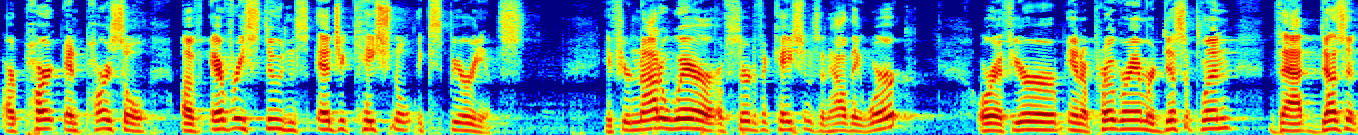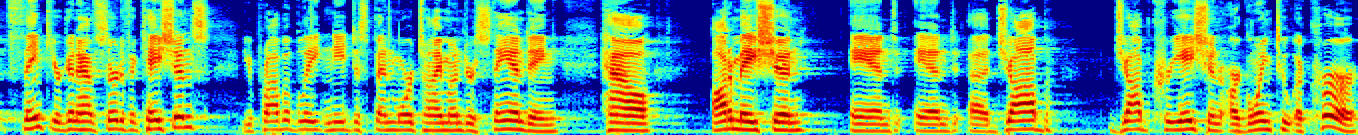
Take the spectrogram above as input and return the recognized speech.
are part and parcel of every student's educational experience. If you're not aware of certifications and how they work, or if you're in a program or discipline that doesn't think you're going to have certifications, you probably need to spend more time understanding how automation and, and uh, job, job creation are going to occur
